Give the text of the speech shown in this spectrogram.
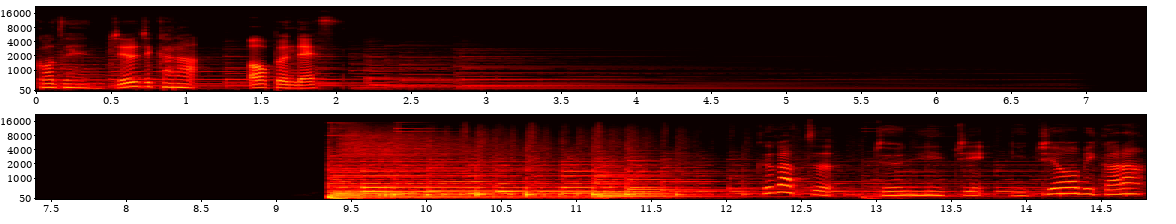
午前10時からオープンです。9月12日日曜日から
